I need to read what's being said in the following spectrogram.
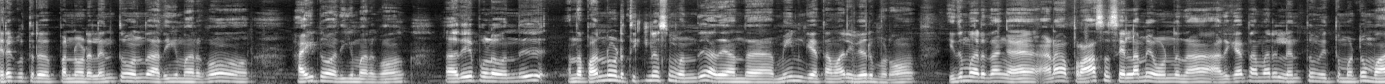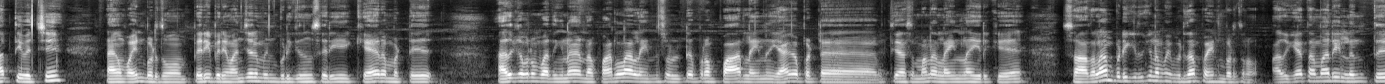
இறக்குத்துற பண்ணோட லென்த்தும் வந்து அதிகமாக இருக்கும். ஹைட்டும் அதிகமாக இருக்கும். அதே போல் வந்து அந்த பண்ணோட திக்னஸும் வந்து அது அந்த மீனுக்கு ஏற்ற மாதிரி வேறுபடும். இது மாதிரி தாங்க ஆனால் ப்ராசஸ் எல்லாமே ஒன்று தான் அதுக்கேற்ற மாதிரி லென்த்தும் வித்து மட்டும் மாற்றி வச்சு நாங்கள் பயன்படுத்துவோம். பெரிய பெரிய வஞ்சர மீன் பிடிக்கிறதும் சரி கேரமட்டு அதுக்கப்புறம் பார்த்திங்கன்னா இந்த பர்லா லைன்னு சொல்லிட்டு அப்புறம் பார் லைன் ஏகப்பட்ட வித்தியாசமான லைன்லாம் இருக்குது ஸோ அதெல்லாம் பிடிக்கிறதுக்கு நம்ம இப்படி தான் பயன்படுத்துகிறோம் அதுக்கேற்ற மாதிரி லென்த்து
